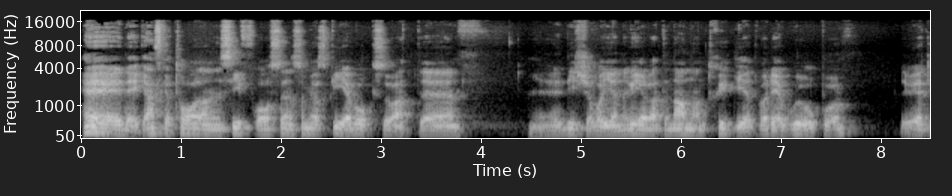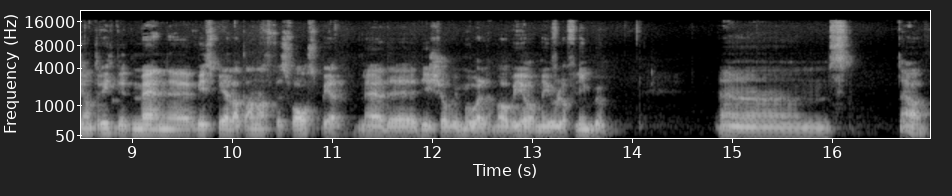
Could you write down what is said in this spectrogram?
Det är ganska talande siffror. Och sen som jag skrev också att eh, eh, har genererat en annan trygghet. Vad det beror på, det vet jag inte riktigt. Men eh, vi spelar ett annat försvarsspel med eh, i mål än vad vi gör med Olof Lindbom. Eh, ja.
